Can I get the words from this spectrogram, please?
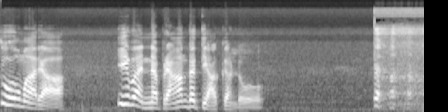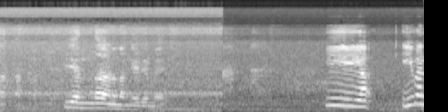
സുമാരാ ഇവ എന്നെ ഭ്രാന്തത്യാക്കണ്ടോ എന്താണ് നങ്ങേലിയമ്മേ ഈ ഇവൻ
